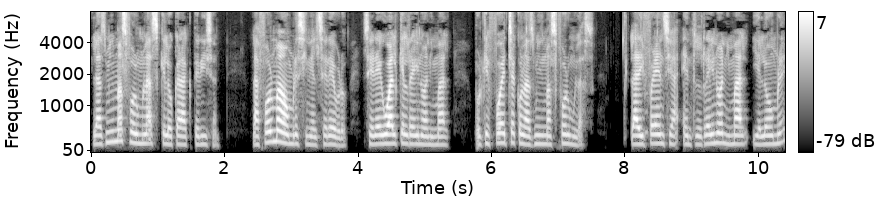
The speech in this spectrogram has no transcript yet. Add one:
las mismas fórmulas que lo caracterizan. La forma hombre sin el cerebro será igual que el reino animal, porque fue hecha con las mismas fórmulas. La diferencia entre el reino animal y el hombre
